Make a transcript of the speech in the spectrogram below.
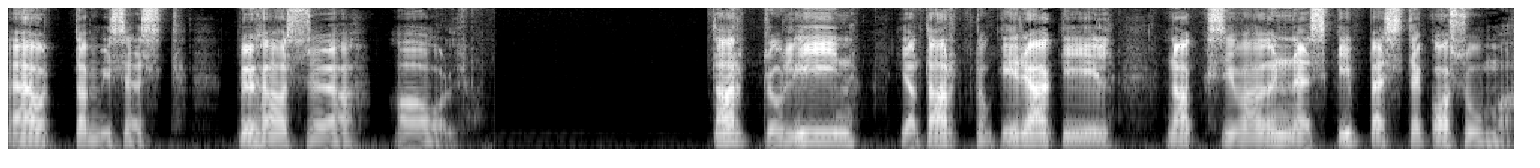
äotamisest Pühasöö aol. Tartu liin ja Tartu kirjakiil naksiva õnnes kipeste kosuma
